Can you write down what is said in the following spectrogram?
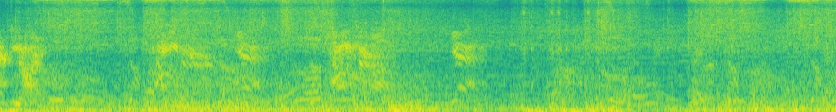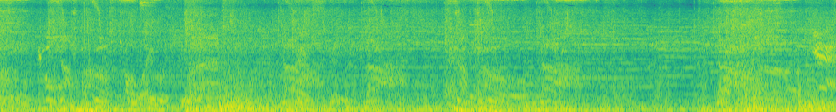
Vengeance, ignite! Danger. Yeah. Counter. Yeah. Yeah.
